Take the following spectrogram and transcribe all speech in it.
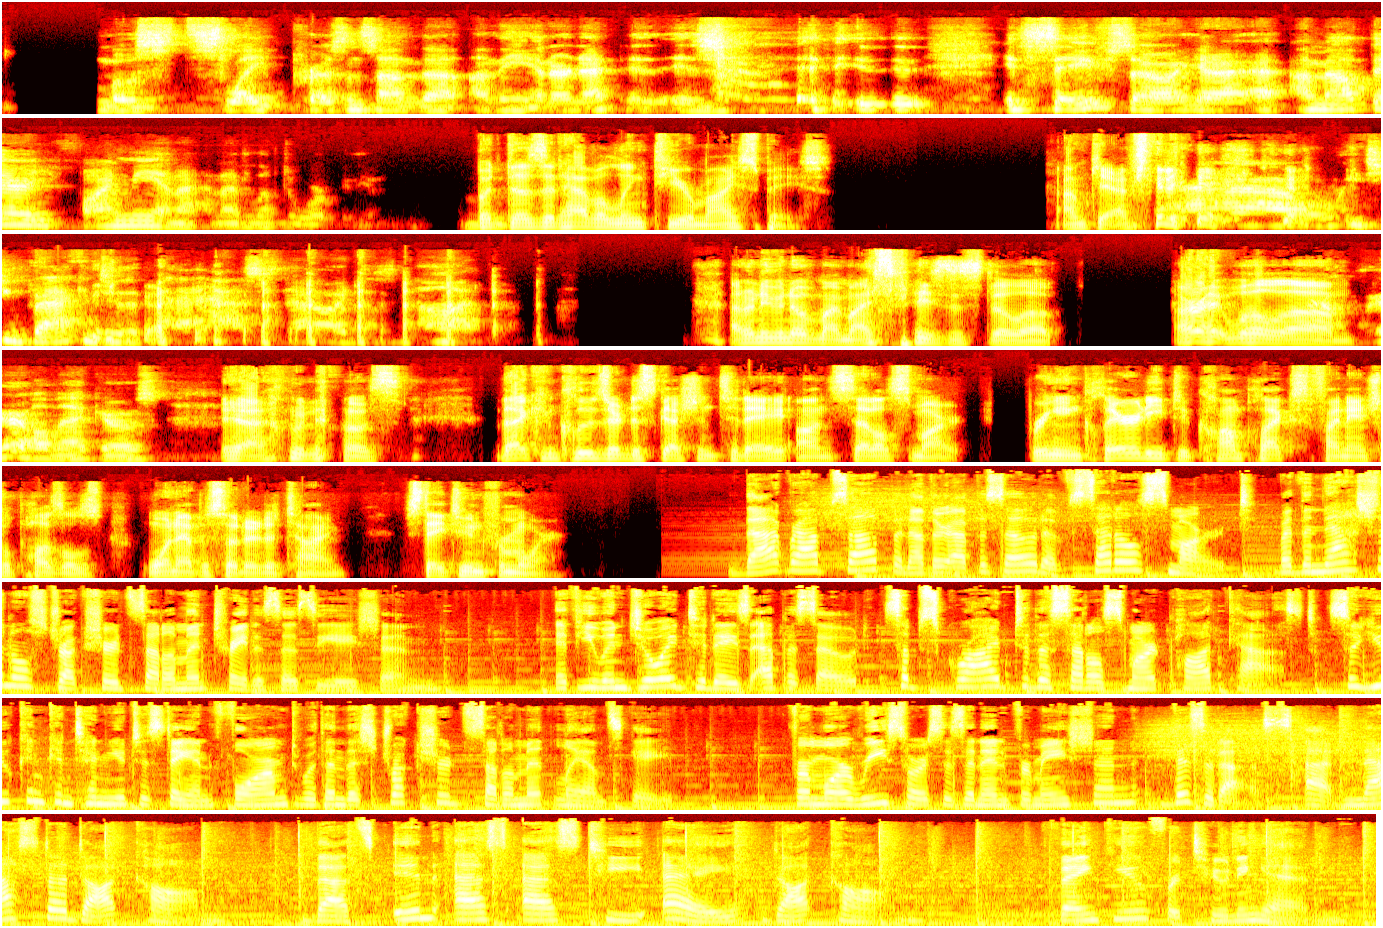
most slight presence on the on the internet is is, is safe. So yeah, I, am out there. You find me, and, I, and I'd love to work with you. But does it have a link to your MySpace? I'm kidding. Wow, reaching back into the past. No, it does not. I don't even know if my MySpace is still up. All right. Well, um, where all that goes. Yeah, who knows? That concludes our discussion today on Settle Smart, bringing clarity to complex financial puzzles one episode at a time. Stay tuned for more. That wraps up another episode of Settle Smart by the National Structured Settlement Trade Association. If you enjoyed today's episode, subscribe to the Settle Smart podcast so you can continue to stay informed within the structured settlement landscape. For more resources and information, visit us at nasta.com. That's N S S T A.com. Thank you for tuning in.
